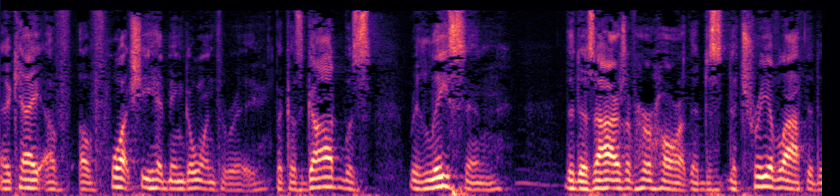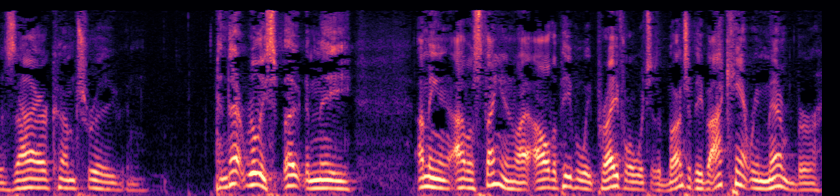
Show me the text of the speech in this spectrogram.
okay, of of what she had been going through, because God was releasing the desires of her heart, the the tree of life, the desire come true, and and that really spoke to me. I mean, I was thinking like all the people we pray for, which is a bunch of people. I can't remember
